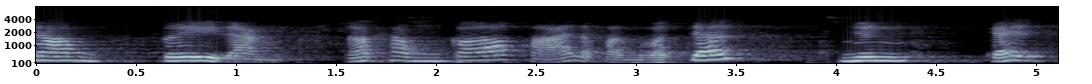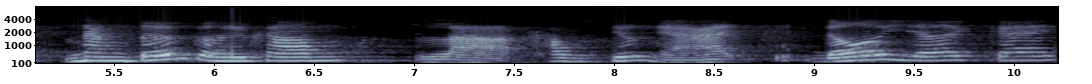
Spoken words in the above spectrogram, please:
không, tuy rằng nó không có phải là phần vật chất, nhưng cái năng tướng của hư không là không chướng ngại. Đối với cái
